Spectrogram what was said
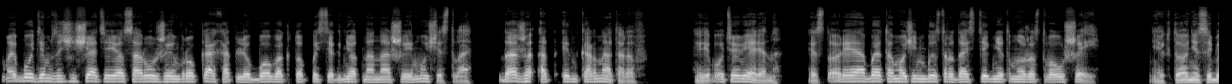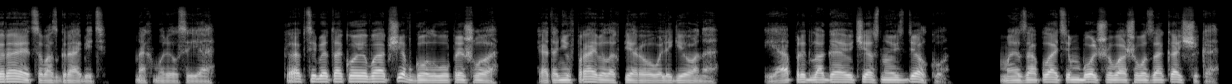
Мы будем защищать ее с оружием в руках от любого, кто посягнет на наше имущество, даже от инкарнаторов. И будь уверен, история об этом очень быстро достигнет множества ушей. Никто не собирается вас грабить, нахмурился я. Как тебе такое вообще в голову пришло? Это не в правилах Первого легиона. Я предлагаю честную сделку. Мы заплатим больше вашего заказчика.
